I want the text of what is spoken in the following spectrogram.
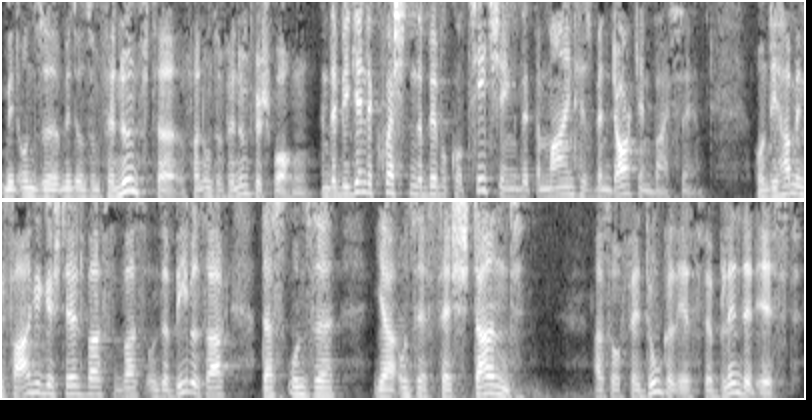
mit unser, mit unserem Vernunft äh, von unserer Vernunft gesprochen And they begin to question the biblical teaching that the mind has been darkened by sin. und die haben in Frage gestellt, was was unsere Bibel sagt, dass unser ja unser Verstand also verdunkelt ist, verblindet ist.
